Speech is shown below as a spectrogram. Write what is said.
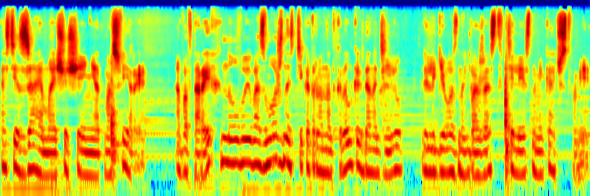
осязаемое ощущение атмосферы, а во-вторых, новые возможности, которые он открыл, когда наделил религиозных божеств телесными качествами.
